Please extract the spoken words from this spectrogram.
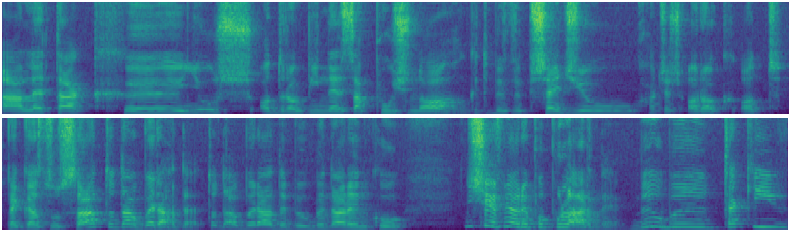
ale tak y, już odrobinę za późno. Gdyby wyprzedził chociaż o rok od Pegasusa, to dałby radę. To dałby radę, byłby na rynku dzisiaj w miarę popularny. Byłby taki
